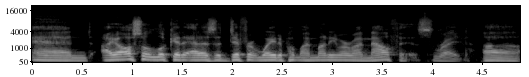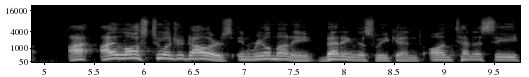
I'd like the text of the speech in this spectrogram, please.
and I also look at it as a different way to put my money where my mouth is. right. Uh, I I lost two hundred dollars in real money betting this weekend on Tennessee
